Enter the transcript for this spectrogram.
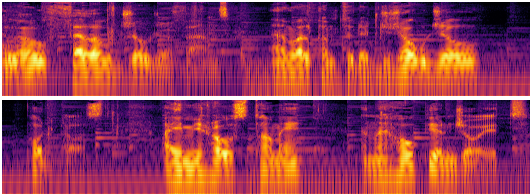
Hello, fellow JoJo fans, and welcome to the JoJo podcast. I am your host, Tommy, and I hope you enjoy it.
